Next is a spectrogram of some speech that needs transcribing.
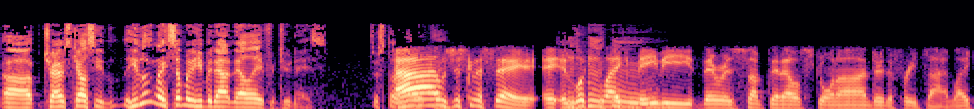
Uh, Travis Kelce, he looked like somebody who'd been out in L.A. for two days. Just I was just gonna say, it, it looked like maybe there was something else going on during the free time. Like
